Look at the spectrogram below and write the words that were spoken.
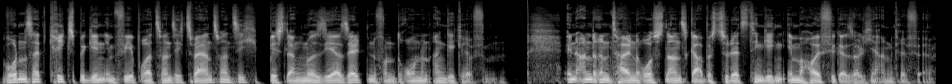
wurden seit Kriegsbeginn im Februar 2022 bislang nur sehr selten von Drohnen angegriffen. In anderen Teilen Russlands gab es zuletzt hingegen immer häufiger solche Angriffe.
